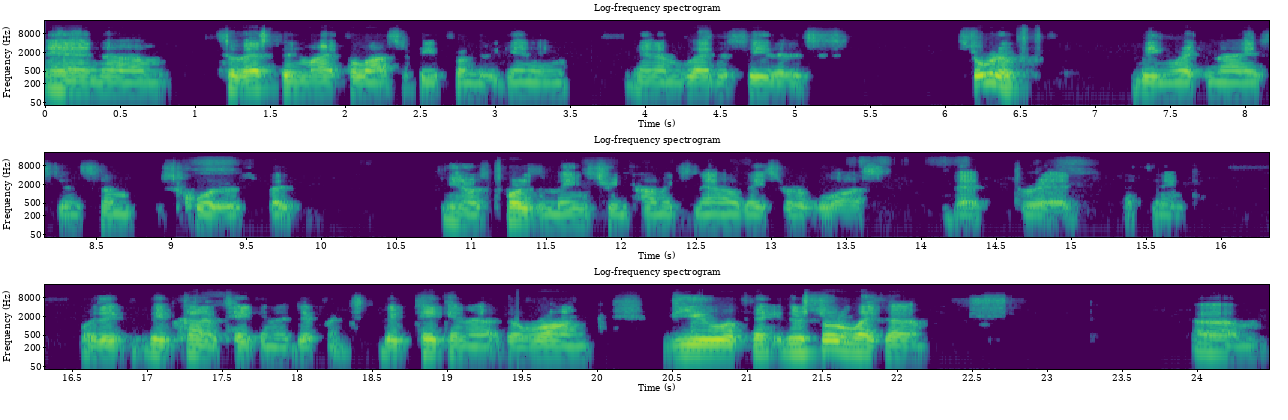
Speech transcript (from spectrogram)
and um, so that's been my philosophy from the beginning, and I'm glad to see that it's sort of being recognized in some quarters. But you know, as far as the mainstream comics now, they sort of lost that thread. I think, or they've they've kind of taken a different, they've taken a, the wrong view of things. There's sort of like a um,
